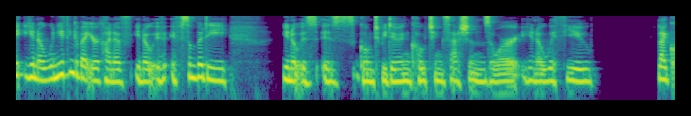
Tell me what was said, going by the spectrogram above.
you know, when you think about your kind of, you know, if, if somebody, you know, is is going to be doing coaching sessions or, you know, with you, like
